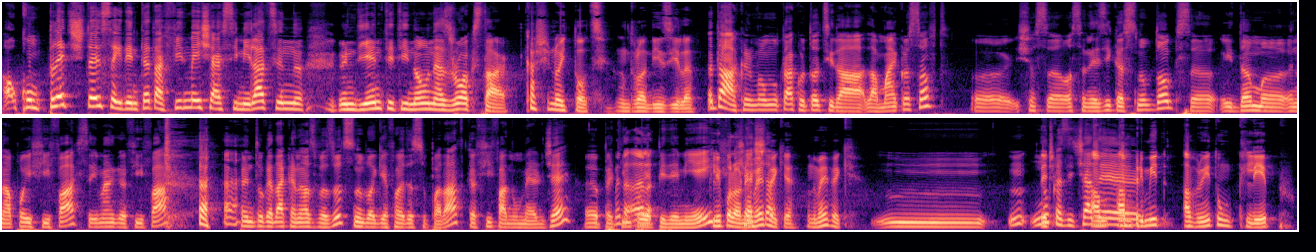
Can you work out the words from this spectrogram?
au complet șters identitatea firmei și asimilați în, în the entity known as Rockstar. Ca și noi toți, într-una din zile. Da, când vom lucra cu toții la, la Microsoft uh, și o să, o să ne zică Snoop Dogg să îi dăm uh, înapoi FIFA, să-i meargă FIFA, pentru că dacă n-ați văzut, Snoop Dogg e foarte supărat că FIFA nu merge uh, pe Bă, timpul dar- epidemiei. Clipul ăla și nu mai așa- veche, nu mai veche. Mm, mm, nu Deci, că zicea am, de... am, primit, am primit un clip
